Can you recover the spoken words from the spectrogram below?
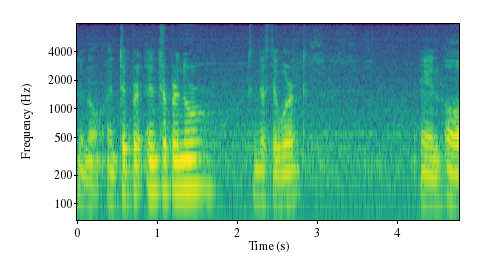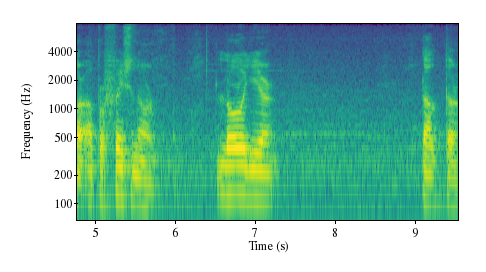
You know, entrepreneur. I think that's the word. And or a professional, lawyer, doctor.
